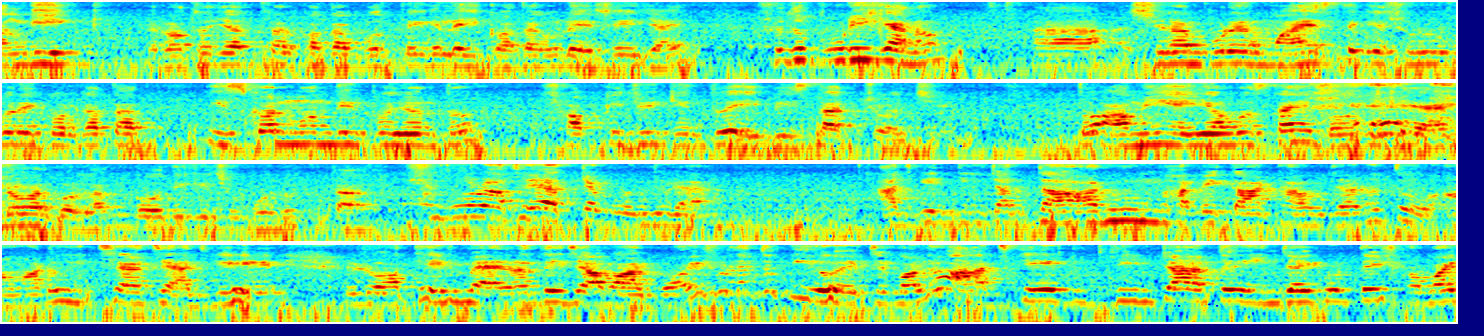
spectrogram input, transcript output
আঙ্গিক। রথযাত্রার কথা বলতে গেলে এই কথাগুলো এসেই যায়। শুধু পুরী কেন? শ্রীরামপুরের মাহেশ থেকে শুরু করে কলকাতার ইস্কন মন্দির পর্যন্ত সব কিছুই কিন্তু এই বিস্তার চলছে। তো আমি এই অবস্থায় বৌদিকে হ্যান্ড ওভার করলাম। বৌদি, কিছু বলুক তা শুভ রথযাত্রা বন্ধুরা। আজকের দিনটা দারুণভাবে কাটাও, জানো তো? আমারও ইচ্ছে আছে আজকে রথের মেলাতে যাওয়ার। বয়স হলে তো কি হয়েছে বলো? আজকের দিনটা তো এনজয় করতে সবাই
